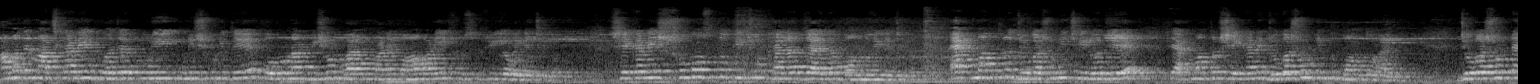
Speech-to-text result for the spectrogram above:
আমাদের মাঝখানে দু হাজার কুড়ি উনিশ কুড়িতে করোনার ভীষণ ভয়- মানে মহামারী সুসক্রিয় হয়ে গেছিল সেখানে সমস্ত কিছু খেলার জায়গা বন্ধ হয়ে গেছিল। একমাত্র যোগাসনই ছিল যে একমাত্র সেখানে যোগাসন কিন্তু বন্ধ হয়নি। যোগাসনটা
